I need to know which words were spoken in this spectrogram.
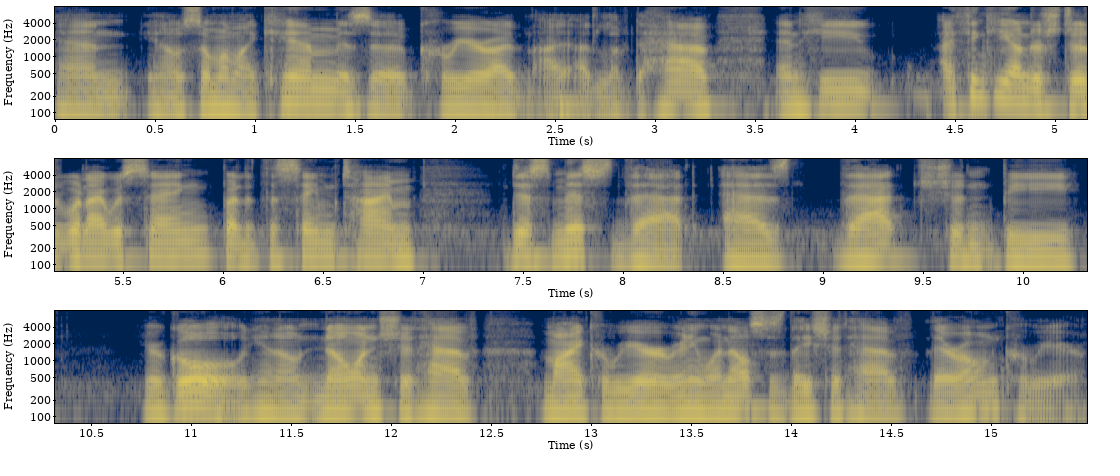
And, you know, someone like him is a career I'd, I'd love to have. And he, I think he understood what I was saying, but at the same time, dismissed that as that shouldn't be your goal. You know, no one should have my career or anyone else's, they should have their own career.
